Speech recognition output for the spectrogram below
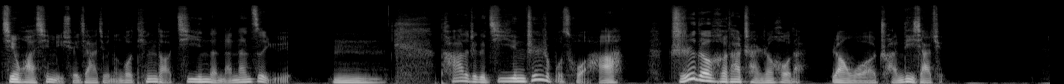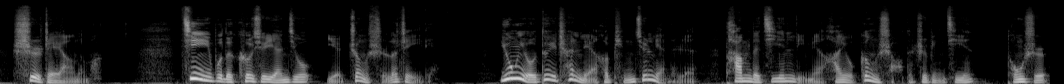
进化心理学家就能够听到基因的喃喃自语：“嗯，他的这个基因真是不错啊。”值得和他产生后代，让我传递下去。是这样的吗？进一步的科学研究也证实了这一点。拥有对称脸和平均脸的人，他们的基因里面含有更少的致病基因，同时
